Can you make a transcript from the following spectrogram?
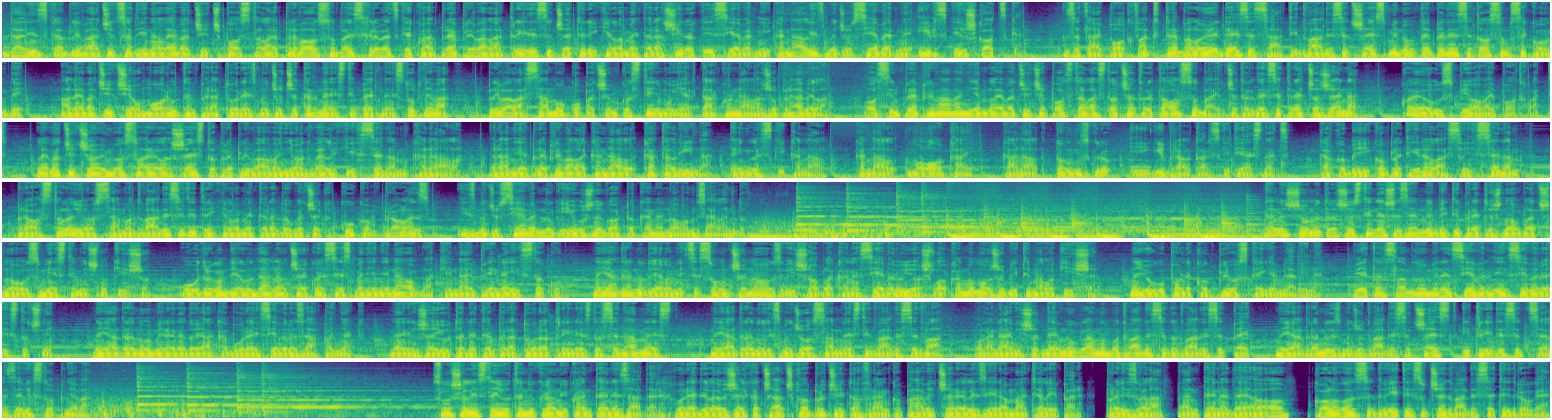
Daljinska plivačica Dina Levačić postala je prva osoba iz Hrvatske koja je preplivala 34 km široki sjeverni kanal između Sjeverne Irske i Škotske. Za taj pothvat trebalo je 10 sati 26 minuta i 58 sekundi, a Levačić je u moru temperature između 14 i 15 stupnjeva plivala samo u kupačem kostimu jer tako nalažu pravila. Osim preplivavanjem, Levačić je postala 104. osoba i 43. žena koje je uspio ovaj pothvat. Levačić ovime ostvarila šesto preplivavanje od velikih sedam kanala. Ranije je preplivala kanal Katalina, engleski kanal, kanal Molokaj, kanal Tungsgru i Gibraltarski tjesnac. Kako bi kompletirala svih sedam, preostalo je još samo 23 km dugačak Kukov prolaz između sjevernog i južnog otoka na Novom Zelandu. Danas će unutrašnjosti naše zemlje biti pretežno oblačno uz mjestimičnu kišu. U drugom dijelu dana očekuje se smanjenje na oblake, najprije na istoku. Na Jadranu dijelomice sunčano, uz više oblaka na sjeveru još lokalno može biti malo kiše. Na jugu ponekog pljuska i grmljavine. Vjetar slab do umjeren sjeverni i sjeveroistočni. Na Jadranu umjerena do jaka bura i sjeverozapadnjak. Najniža jutarnja temperatura od 13 do 17. Na Jadranu između 18 i 22 ona najviša dnevno uglavnom od 20 do 25, na Jadranu između 26 i 30 Celzijevih stupnjeva. Slušali ste jutarnju kroniku Antene Zadar. Uredila je Željka Čačko, pročitao Franko Pavića, realizirao Matja Lipar. Proizvela Antena DOO, kolovoz 2022.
